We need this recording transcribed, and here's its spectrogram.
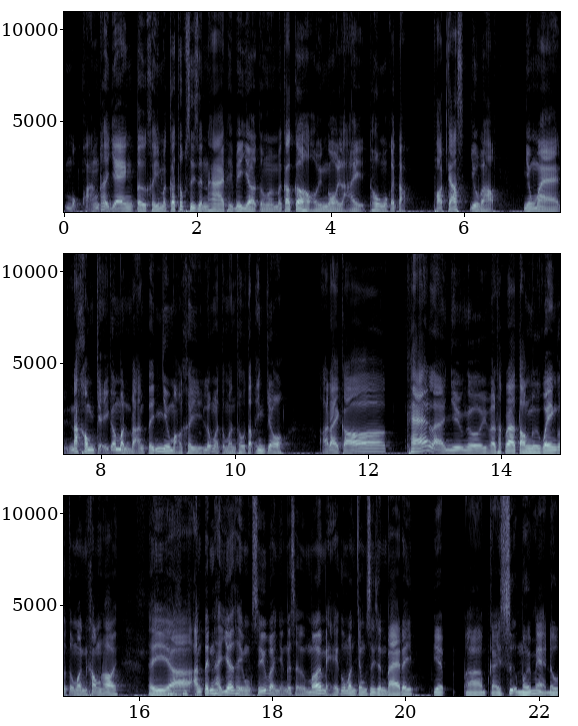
một khoảng thời gian từ khi mà kết thúc season 2 thì bây giờ tụi mình mới có cơ hội ngồi lại thu một cái tập podcast Du và học nhưng mà nó không chỉ có mình và anh Tín như mọi khi lúc mà tụi mình thu tập intro ở đây có khá là nhiều người và thật ra toàn người quen của tụi mình không thôi thì uh, anh Tín hãy giới thiệu một xíu về những cái sự mới mẻ của mình trong season 3 đi Yep, uh, cái sự mới mẻ đầu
